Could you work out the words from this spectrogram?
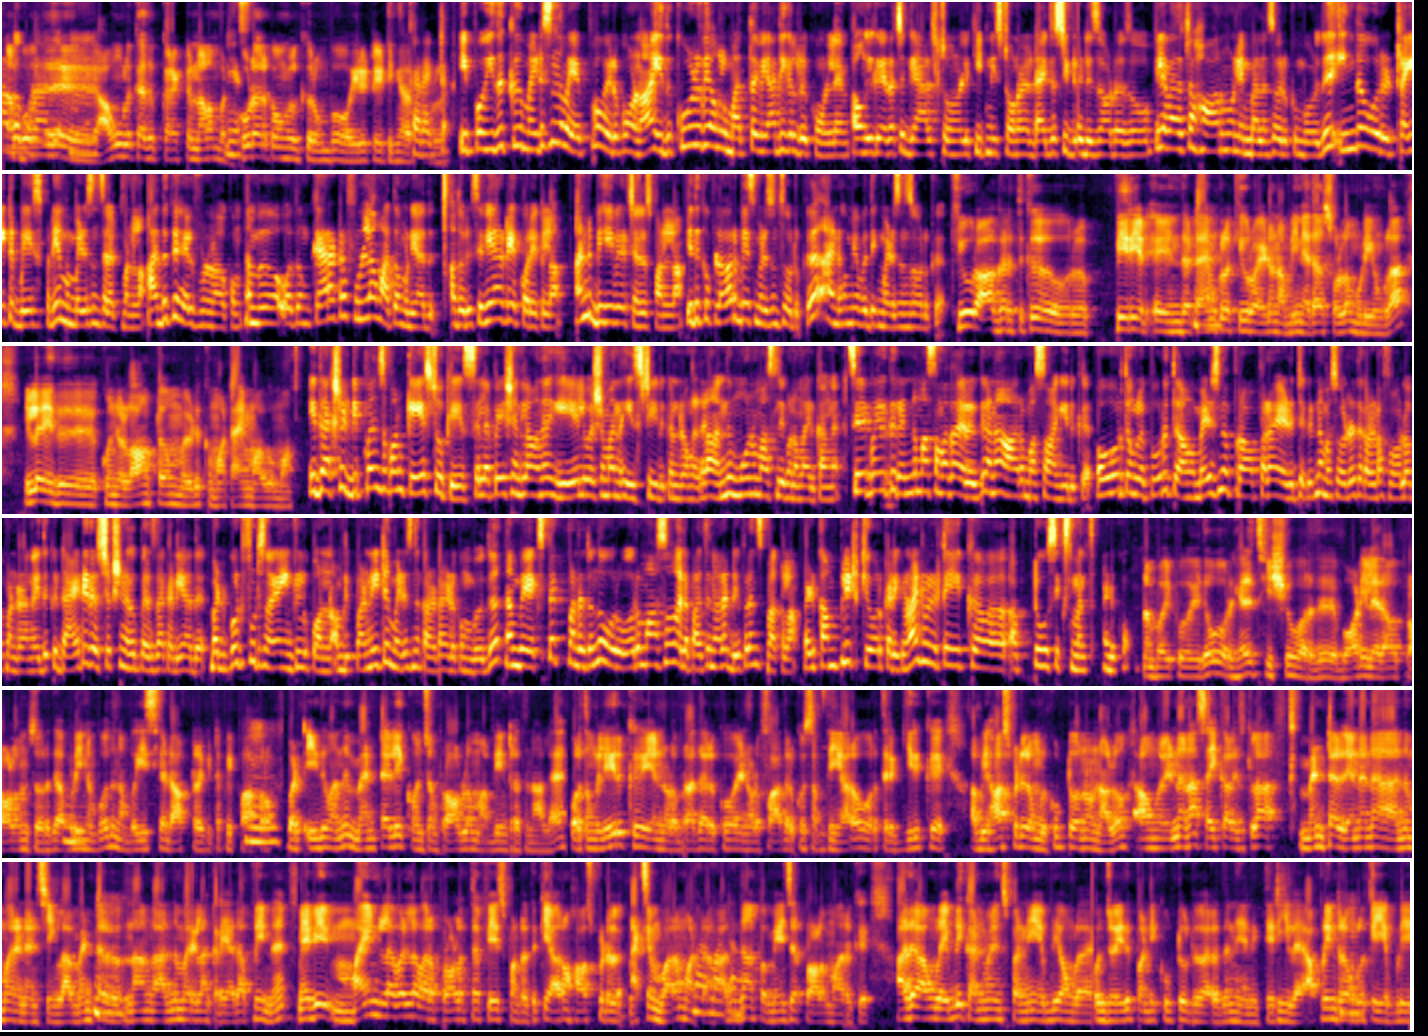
ஆகக்கூடாது. அவங்களுக்கு அது கரெக்ட்னாலும் பட் கூட இருக்கவங்களுக்கு ரொம்ப இரிட்டேட்டிங்கா கரெக்ட் இப்போ இதுக்கு மெடிசன் நம்ம எப்போ எடுப்போம்னா இது கூடவே அவங்களுக்கு மத்த வியாதிகள் இருக்கும்ல. அவங்களுக்கு ஏதாச்சும் கேல் ஸ்டோன் இல்ல கிட்னி ஸ்டோன் இல்ல டைஜஸ்டிவ் டிசார்டர்ஸோ இல்ல ஏதாச்சும் ஹார்மோன் இம்பேலன்ஸோ இருக்கும்போது இந்த ஒரு ட்ரைட்டை பேஸ் பண்ணி நம்ம மெடிசன் செலக்ட் பண்ணலாம். அதுக்கு ஹெல்ப்ஃபுல்லா இருக்கும். நம்ம ஒருத்தவங்க கேரக்டர் ஃபுல்லா மாத்த முடியாது. அதோட சிவியாரிட்டியை குறைக்கலாம். அண்ட் பிஹேவியர் சேஞ்சஸ் பண்ணலாம். இதுக்கு ஃப்ளவர் பேஸ் மெடிசன்ஸும் இருக்கு அண்ட் ஹோமியோபதிக் மெடிசன்ஸும் இருக்கு. கியூர் ஆகிறதுக்கு ஒரு பீரியட் இந்த டைம்குள்ள கியூர் ஆயிடும் அப்படின்னு ஏதாவது சொல்ல முடியுங்களா? இல்ல இது கொஞ்சம் லாங் டேர்ம் எடுக்குமா? டைம் ஆகுமா? இது actually depends upon case to case சில பேஷண்ட்லாம் வந்து ஏழு வருஷமா இந்த ஹிஸ்ட்ரி இருக்குன்றவங்கலாம் வந்து மூணு மாசத்துலயே குணமாயிருக்காங்க. சில பேருக்கு ரெண்டு மாசமா தான் இருக்கு ஆனா ஆறு மாசம் ஆகியிருக்கு. ஒவ்வொருத்தவங்களை பொறுத்து அவங்க மெடிசனை ப்ராப்பரா எடுத்துக்கிட்டு நம்ம சொல்றதை கரெக்டாக ஃபாலோ பண்றாங்க. இதுக்கு டயட்டி ரெஸ்ட்ரிக்ஷன் எதுவும் பெருசா கிடையாது. பட் குட் ஃபுட்ஸ் நிறைய இன்க்ளூட் பண்ணணும். அப்படி பண்ணிட்டு மெடிசன் கரெக்டாக எடுக்கும்போது நம்ம எக்ஸ்பெக்ட் பண்றது வந்து ஒரு ஒரு மாசம் இல்ல பத்து நாள் டிஃபரன்ஸ் பார்க்கலாம். பட் கம்ப்ளீட் கியூர் கிடைக்கணும்னா it will take up to six month எடுக்கும். நம்ம இப்போ ஏதோ ஒரு ஹெல்த் இஷ்யூ வருது பாடியில ஏதாவது ப்ராப்ளம்ஸ் வருது அப்படின்னும் போது நம்ம ஈஸியா டாக்டர் கிட்ட போய் பார்க்குறோம். பட் இது வந்து மென்டலி கொஞ்சம் ப்ராப்ளம் அப்படின்றதுனால ஒருத்தவங்களுக்கு இருக்கு என்னோட பிரதருக்கோ என்னோட ஃபாதருக்கோ சம்திங் யாரோ ஒருத்தருக்கு இருக்கு. அப்படி ஹாஸ்பிட்டல் உங்களுக்கு கூப்பிட்டு வரணும்னாலும் அவங்க என்னன்னா சைக்காலஜிக்கலா மென்டல் என்னென்ன அந்த மாதிரி நினைச்சீங்களா? மென்டல் நாங்க அந்த மாதிரிலாம் கிடையாது. அப்படின்னு மேபி மைண்ட் லெவல்ல வர ப்ராப்ளத்தை ஃபேஸ் பண்றதுக்கு யாரும் ஹாஸ்பிட்டல் மேக்ஸிமம் வர மாட்டாங்க. அதுதான் இப்போ மேஜர் ப்ராப்ளமா இருக்கு. அது அவங்களை எப்படி கன்வின்ஸ் பண்ணி எப்படி அவங்கள கொஞ்சம் இது பண்ணி கூப்பிட்டு வர்றதுன்னு எனக்கு தெரியல. அப்படின்றவங்களுக்கு எப்படி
